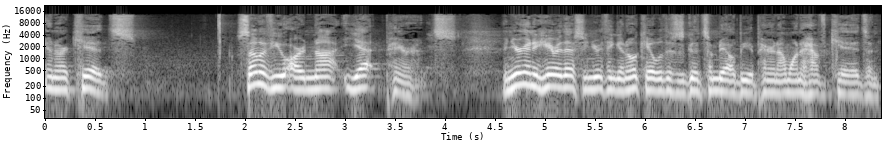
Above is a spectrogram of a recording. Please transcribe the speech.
in our kids. Some of you are not yet parents. And you're going to hear this and you're thinking, okay, well, this is good. Someday I'll be a parent. I want to have kids and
